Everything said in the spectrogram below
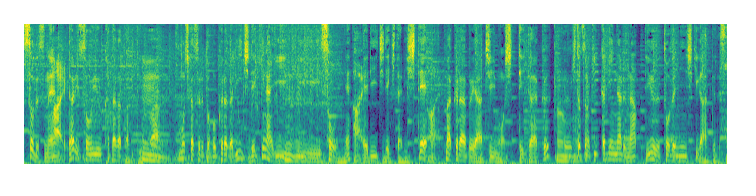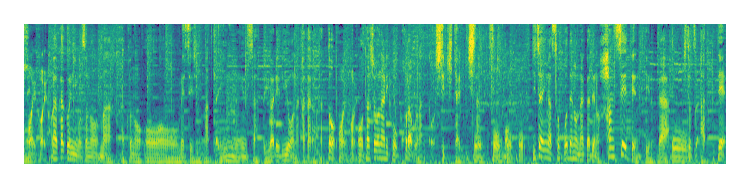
そうですね、はい、やはりそういう方々っていうのは、うん、もしかすると僕らがリーチできない、うん、層にね、はい、リーチできたりして、まあ、クラブやチームを知っていただく、うんうん、一つのきっかけになるなっていう当然認識があってですね、はいはいはい、まあ、過去にもその、まあ、このメッセージにもあったインフルエンサーと言われるような方々と、はいはい、多少なりこうコラボなんかをしてきたりしたんですけども実は今そこでの中での反省点っていうのが一つあって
